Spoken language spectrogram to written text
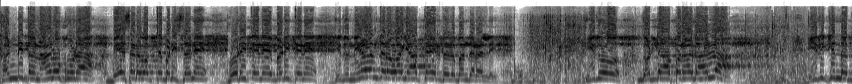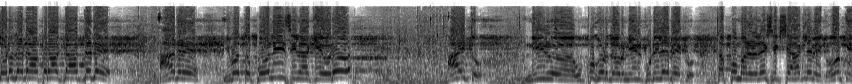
ಖಂಡಿತ ನಾನು ಕೂಡ ಬೇಸರ ವ್ಯಕ್ತಪಡಿಸ್ತೇನೆ, ಹೊಡಿತೇನೆ, ಬಡಿತೇನೆ. ಇದು ನಿರಂತರವಾಗಿ ಆಗ್ತಾ ಇರ್ತದೆ ಬಂದರಲ್ಲಿ. ಇದು ದೊಡ್ಡ ಅಪರಾಧ ಅಲ್ಲ. ಇದಕ್ಕಿಂತ ದೊಡ್ಡ ದೊಡ್ಡ ಅಪರಾಧ ಆಗ್ತದೆ. ಆದರೆ ಇವತ್ತು ಪೊಲೀಸ್ ಇಲಾಖೆಯವರು, ಆಯಿತು, ನೀರು, ಉಪ್ಪು ಕುಡಿದವರು ನೀರು ಕುಡಿಲೇಬೇಕು, ತಪ್ಪು ಮಾಡಿದ್ರೆ ಶಿಕ್ಷೆ ಆಗಲೇಬೇಕು, ಓಕೆ.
